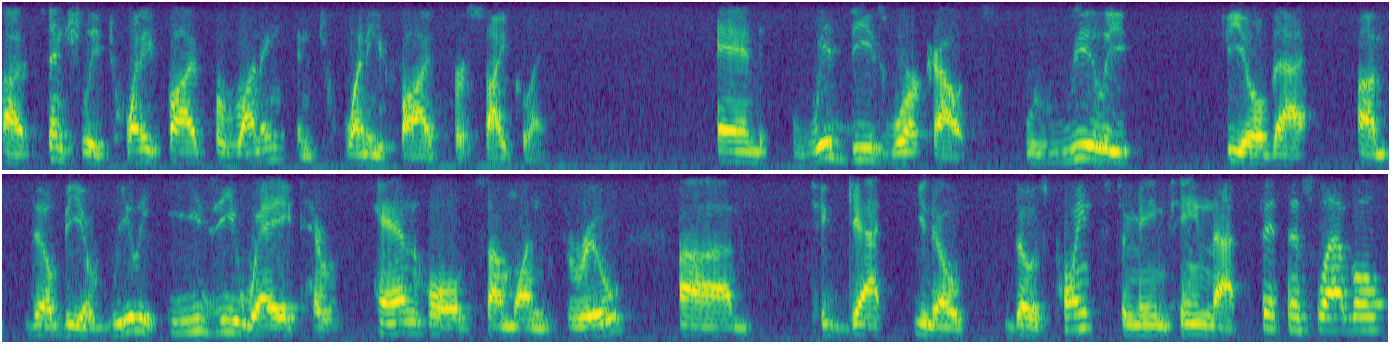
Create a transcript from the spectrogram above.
uh, essentially 25 for running and 25 for cycling. And with these workouts, we really feel that um, there'll be a really easy way to handhold someone through um, to get, you know, those points to maintain that fitness level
